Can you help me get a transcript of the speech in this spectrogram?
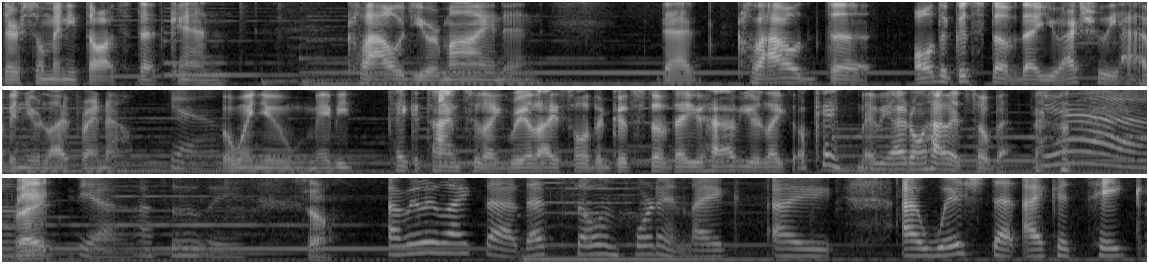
there's so many thoughts that can cloud your mind and that cloud the all the good stuff that you actually have in your life right now. Yeah. But when you maybe take a time to like realize all the good stuff that you have, you're like, okay, maybe I don't have it so bad. Yeah. Right? Yeah, absolutely. so, I really like that. That's so important. Like I I wish that I could take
